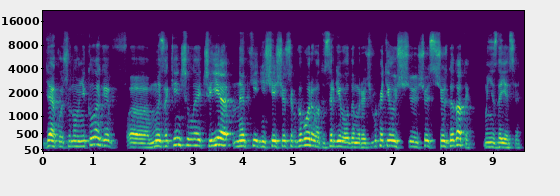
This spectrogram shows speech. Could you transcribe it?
Дякую, шановні колеги. Е, Ми закінчили. Чи є необхідність ще щось обговорювати? Сергій Володимирович, ви хотіли щ- щось, щось додати? Мені здається.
